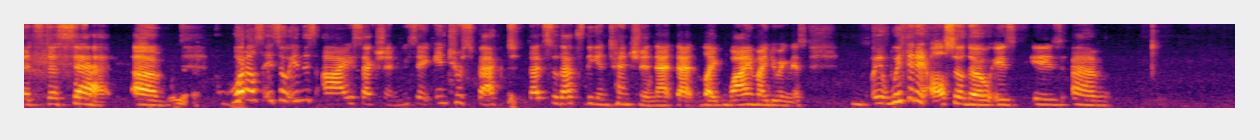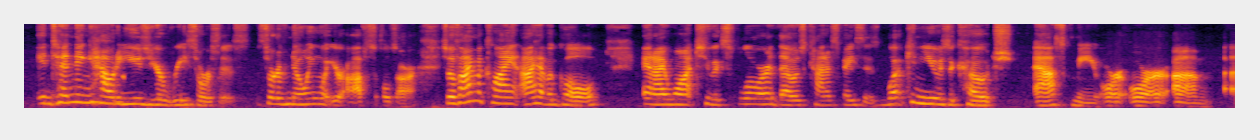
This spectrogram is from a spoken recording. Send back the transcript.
it's just sad. Um, what else? So in this I section, we say introspect. That's so that's the intention. That that like, why am I doing this? Within it also though is is um, intending how to use your resources, sort of knowing what your obstacles are. So if I'm a client, I have a goal, and I want to explore those kind of spaces. What can you as a coach ask me or or um, uh,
